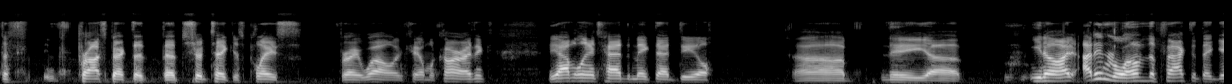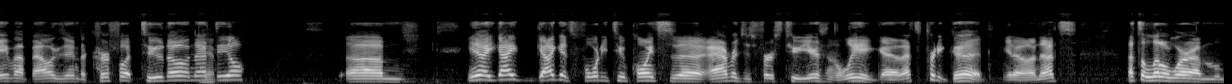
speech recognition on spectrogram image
the f- prospect that, that should take his place very well in Cale Makar? I think the Avalanche had to make that deal. Uh, they, uh, you know, I, I didn't love the fact that they gave up Alexander Kerfoot too, though, in that Yep. deal. Um, you know, guy guy gets 42 points uh, average his first two years in the league. Uh, that's pretty good, you know, and that's that's a little where I'm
